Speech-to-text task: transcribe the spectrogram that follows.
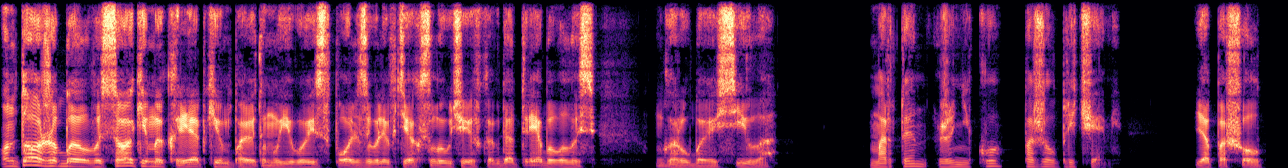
Он тоже был высоким и крепким, поэтому его использовали в тех случаях, когда требовалась грубая сила. Мартен Женико пожал плечами. «Я пошел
